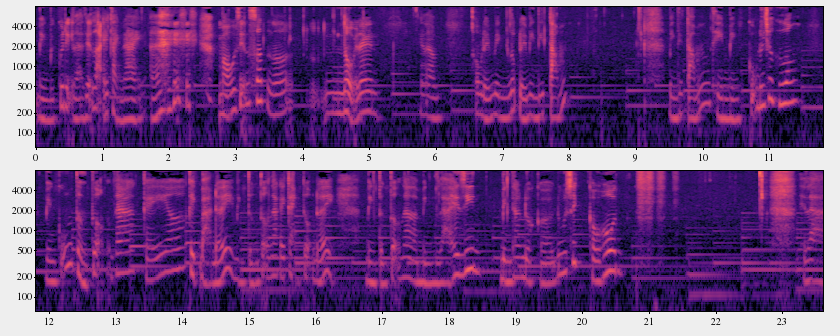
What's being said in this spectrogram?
Mình mới quyết định là diễn lại cái cảnh này. Máu diễn xuất nó nổi lên. Thế là hôm đấy mình lúc đấy mình đi tắm. Mình đi tắm thì mình cũng đứng trước gương mình cũng tưởng tượng ra cái kịch bản đấy mình tưởng tượng ra cái cảnh tượng đấy. Mình tưởng tượng ra là mình là hezin mình đang được ờ, đu xích cầu hôn. Thế là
